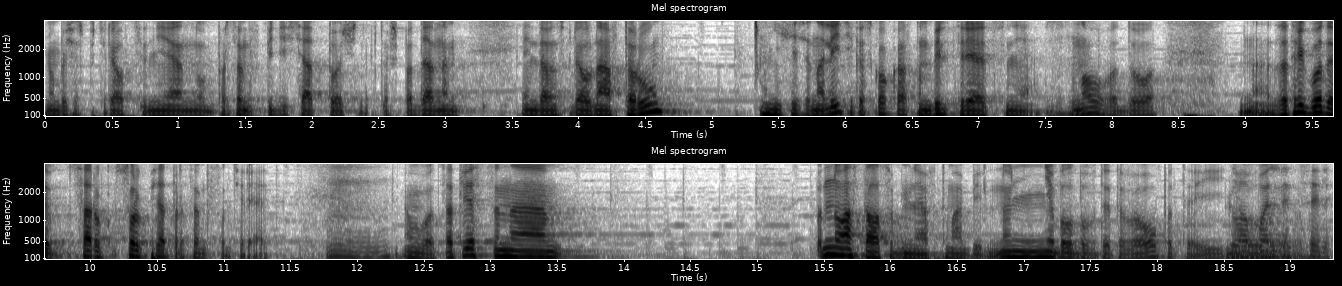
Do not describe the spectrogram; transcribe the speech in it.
он бы сейчас потерял в цене, ну, процентов 50 точно. Потому что по данным, я недавно смотрел на автору, у них есть аналитика, сколько автомобиль теряет в цене. С нового до... За три года 40-50% он теряет. Mm-hmm. Вот, соответственно, ну, остался бы у меня автомобиль. Ну, не было бы вот этого опыта. И Глобальной цели.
